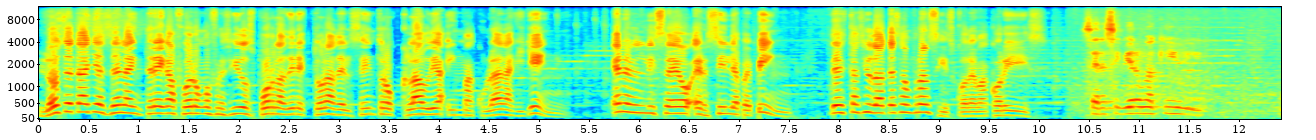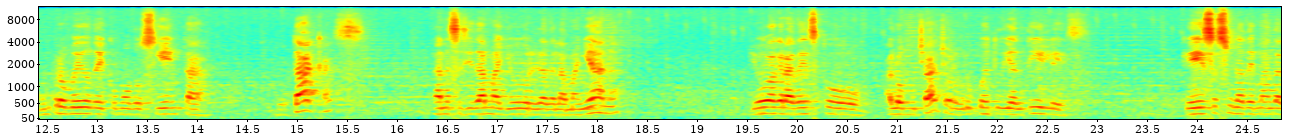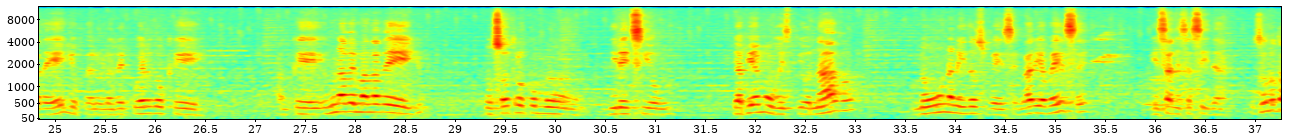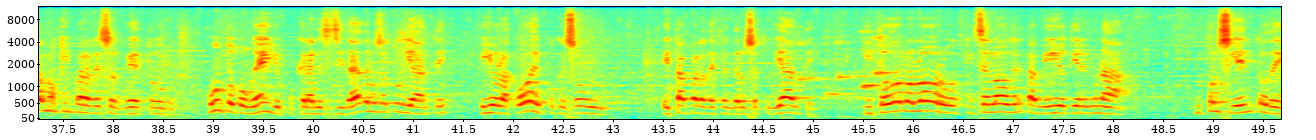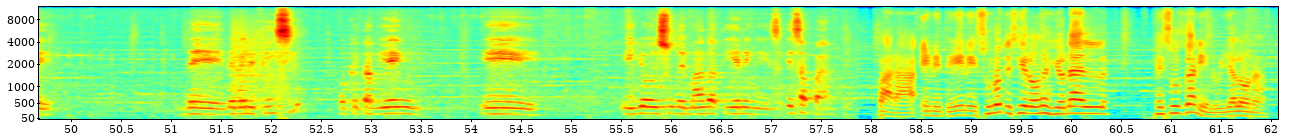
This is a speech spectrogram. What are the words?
Los detalles de la entrega fueron ofrecidos por la directora del centro Claudia Inmaculada Guillén en el Liceo Ercilia Pepín de esta ciudad de San Francisco de Macorís. Se recibieron aquí un promedio de como 200 butacas, la necesidad mayor era de la mañana. Yo agradezco a los muchachos, a los grupos estudiantiles, que esa es una demanda de ellos, pero les recuerdo que, aunque es una demanda de ellos, nosotros como dirección ya habíamos gestionado, no una ni dos veces, varias veces, esa necesidad. Nosotros estamos aquí para resolver todo, junto con ellos, porque las necesidades de los estudiantes, ellos la cogen porque son, están para defender a los estudiantes. Y todos los logros que se logre, también ellos tienen un por ciento de, de, beneficio, porque también eh, ellos en su demanda tienen esa parte. Para NTN, su noticiero regional, Jesús Daniel Villalona.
